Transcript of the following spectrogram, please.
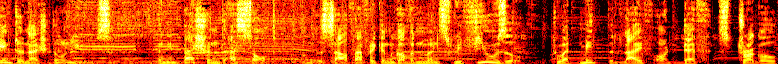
International News, an impassioned assault on the South African government's refusal to admit the life or death struggle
